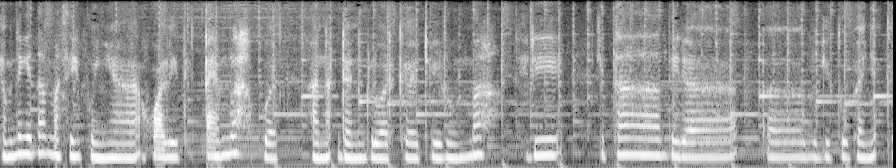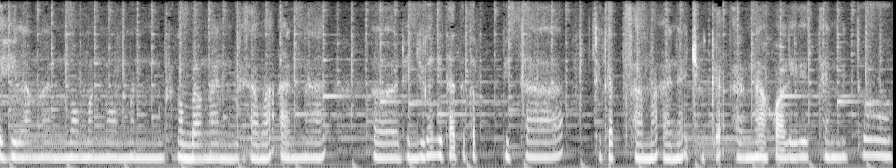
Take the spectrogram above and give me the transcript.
yang penting kita masih punya quality time lah buat anak dan keluarga di rumah. Jadi kita tidak uh, begitu banyak kehilangan momen-momen perkembangan bersama anak uh, dan juga kita tetap bisa dekat sama anak juga karena quality time itu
